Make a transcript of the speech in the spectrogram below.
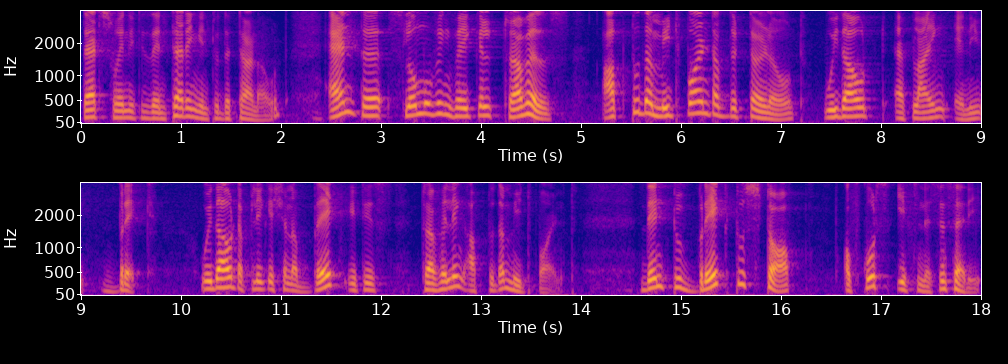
That is when it is entering into the turnout and the slow moving vehicle travels up to the midpoint of the turnout without applying any brake. Without application of brake, it is traveling up to the midpoint. Then to brake to stop, of course, if necessary,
